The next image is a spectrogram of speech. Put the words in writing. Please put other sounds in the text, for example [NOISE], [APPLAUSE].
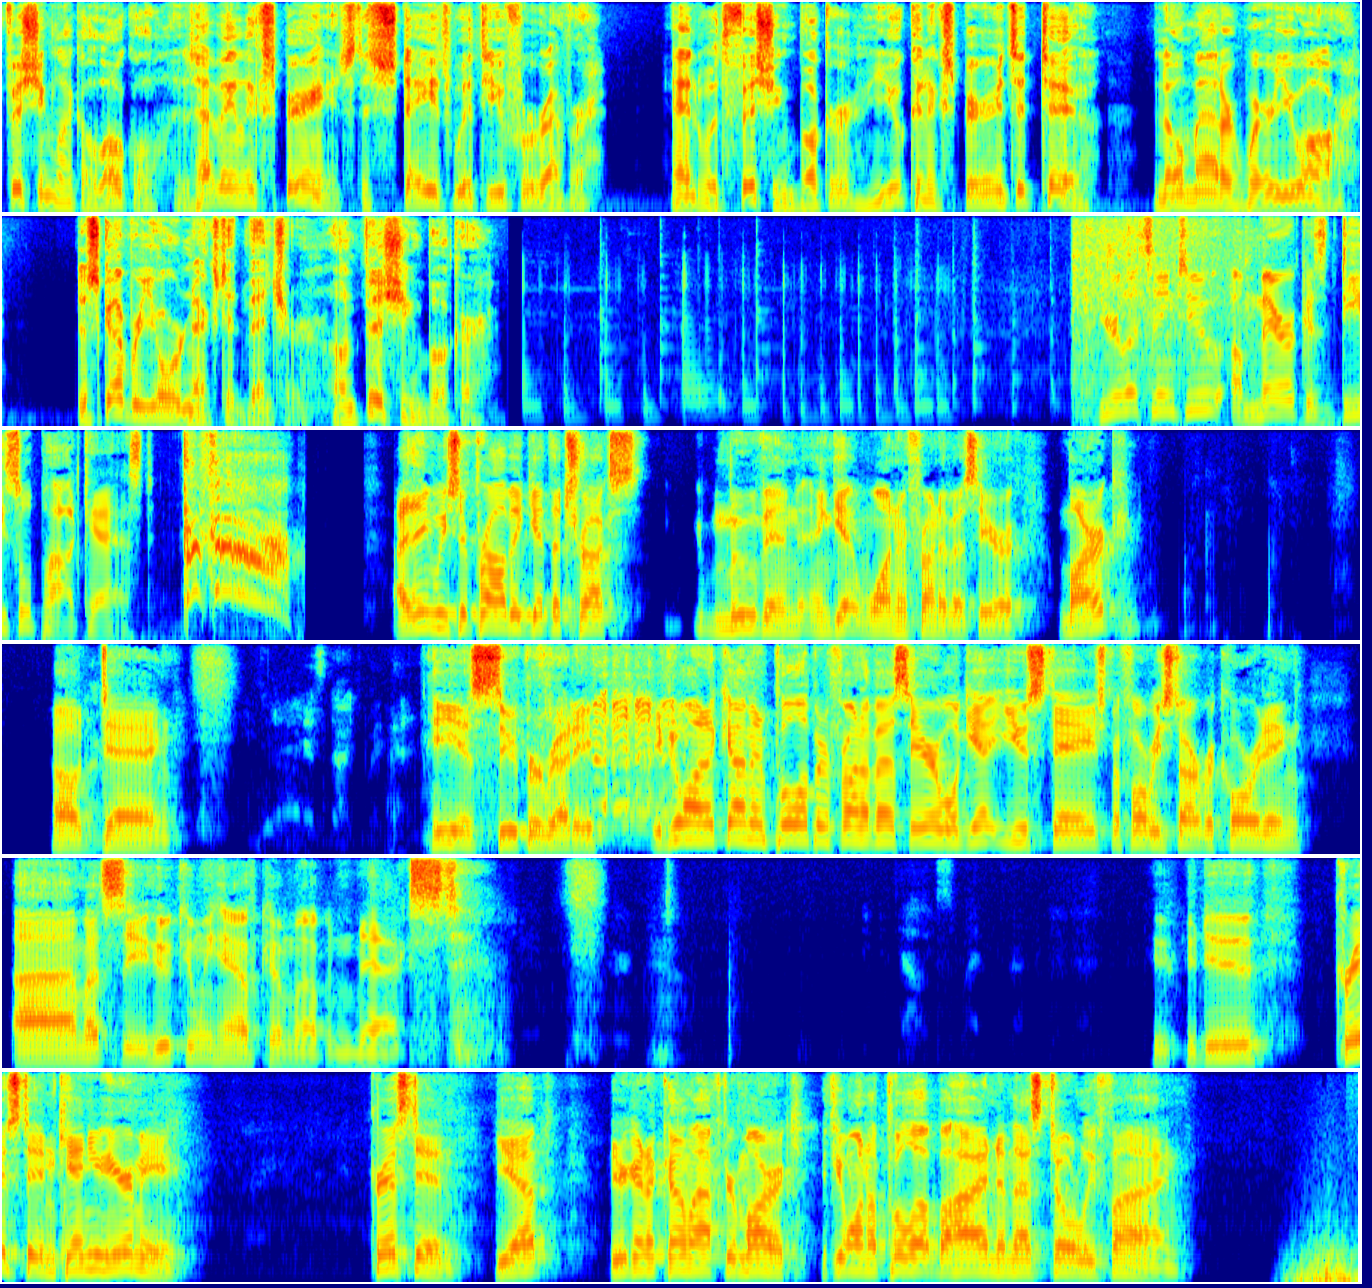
Fishing like a local is having an experience that stays with you forever. And with Fishing Booker, you can experience it too, no matter where you are. Discover your next adventure on Fishing Booker. You're listening to America's Diesel Podcast. [LAUGHS] I think we should probably get the trucks moving and get one in front of us here. Mark? Oh, dang. He is super ready. If you want to come and pull up in front of us here, we'll get you staged before we start recording. Um, let's see, who can we have come up next? Do, do, do. Kristen, can you hear me? Kristen, yep. You're going to come after Mark. If you want to pull up behind him, that's totally fine.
